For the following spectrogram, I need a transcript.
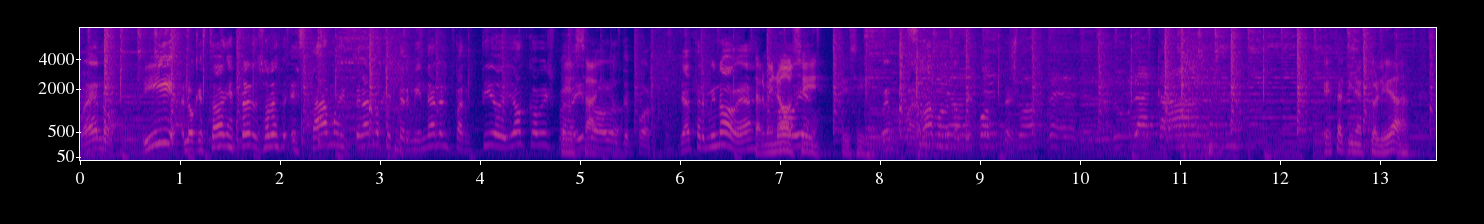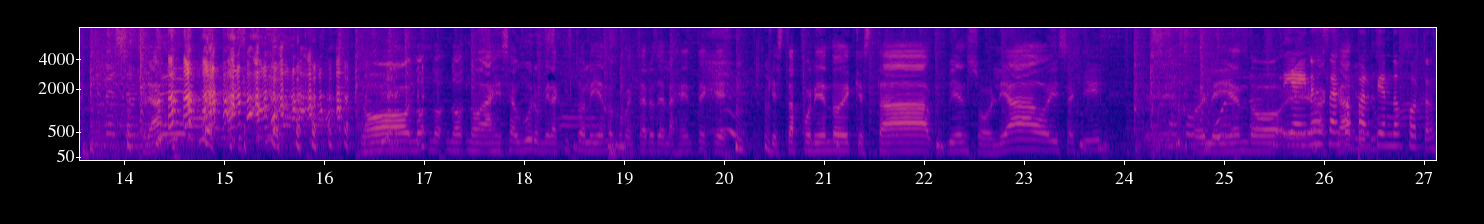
Bueno, y lo que estaban esperando, solo estábamos esperando que terminara el partido de Djokovic para ir Exacto. a los deportes. Ya terminó, ¿verdad? Terminó, ¿Todo sí, bien? sí, sí. Bueno, bueno, vamos a los deportes. Esta tiene actualidad. Mira. No, no, no, no, no ese auguro. Mira, aquí estoy leyendo comentarios de la gente que, que está poniendo de que está bien soleado, dice aquí. Eh, estoy leyendo. Y ahí eh, nos a están Carlos. compartiendo fotos,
